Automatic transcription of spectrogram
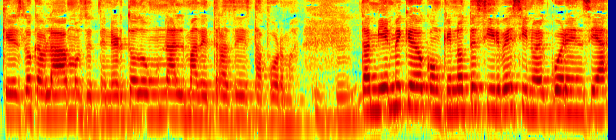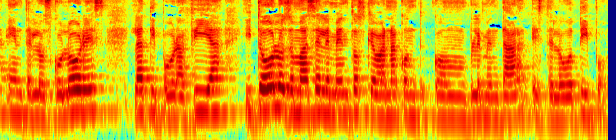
que es lo que hablábamos de tener todo un alma detrás de esta forma. Uh -huh. También me quedo con que no te sirve si no hay coherencia entre los colores, la tipografía y todos los demás elementos que van a complementar este logotipo.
